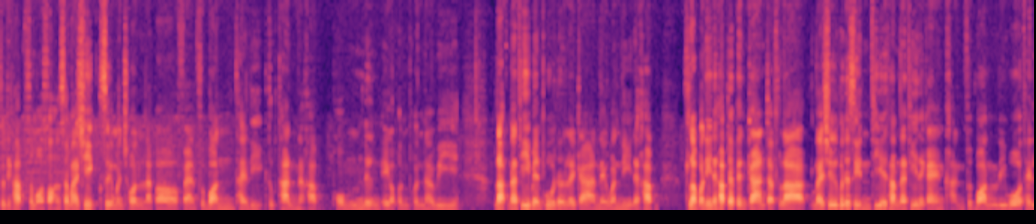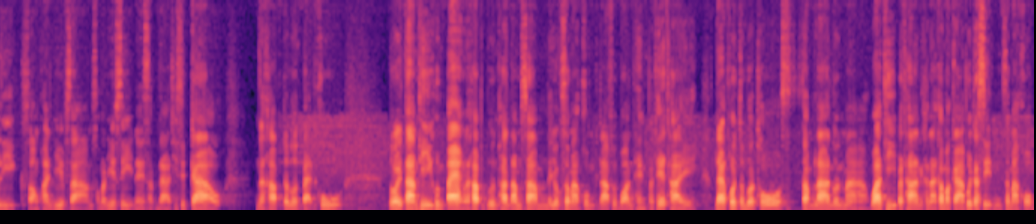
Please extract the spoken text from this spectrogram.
สวัสดีครับ สโมสรสมาชิกสื่อมวลชน และก็แฟนฟุตบอลไทยลีกทุกท่านนะครับ ผมหนึ่งเอกพลพลนาวี รับหน้าที่เป็นผู้ดำเนินรายการในวันนี้นะครับสำหรับวันนี้นะครับจะเป็นการจับสลากรายชื่อผู้ตัดสินที่จะทำหน้าที่ในการแข่งขันฟุตบอลลีโวไทยลีก 2023-2024 ในสัปดาห์ที่ 19 นะครับจำนวน 8 คู่ โดยตามที่คุณแป้งนะครับรุนพันธ์ล่ำซำนายกสมาคมกีฬาฟุตบอลแห่งประเทศไทย และพลตำรวจโทสำรานนท์มาว่าที่ประธานคณะกรรมการผู้ตัดสินสมาคม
